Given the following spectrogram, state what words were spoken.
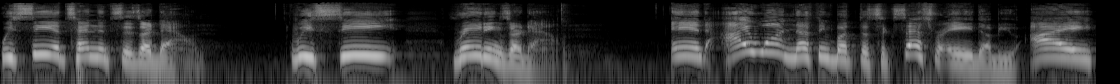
We see attendances are down. We see ratings are down. And I want nothing but the success for AEW. I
